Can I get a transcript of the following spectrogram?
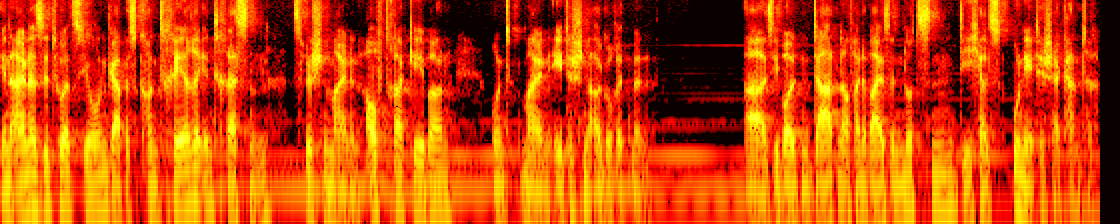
In einer Situation gab es konträre Interessen zwischen meinen Auftraggebern und meinen ethischen Algorithmen. Äh, sie wollten Daten auf eine Weise nutzen, die ich als unethisch erkannte.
